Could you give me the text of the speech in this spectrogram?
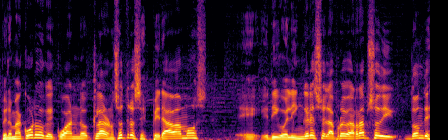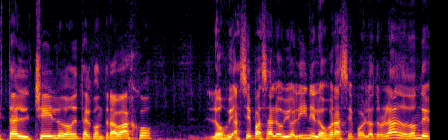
pero me acuerdo que cuando, claro, nosotros esperábamos, eh, digo, el ingreso de la prueba Rhapsody, ¿dónde está el chelo? ¿Dónde está el contrabajo? Los, hace pasar los violines, los braces por el otro lado, ¿dónde?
